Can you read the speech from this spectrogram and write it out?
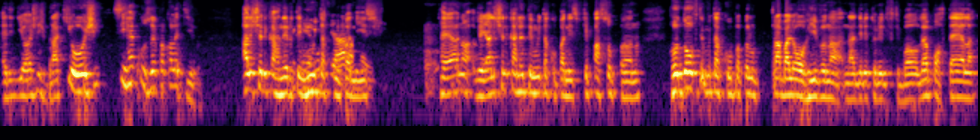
é de Diógenes Braga, que hoje se recusou para a coletiva. Alexandre Carneiro tem, tem muita culpa nisso. É, não, Alexandre Carneiro tem muita culpa nisso, porque passou pano. Rodolfo tem muita culpa pelo trabalho horrível na, na diretoria de futebol. Léo Portela,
